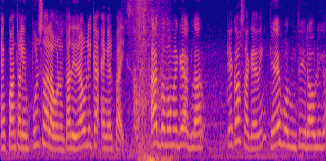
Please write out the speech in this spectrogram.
en cuanto al impulso de la voluntad hidráulica en el país. Algo no me queda claro. ¿Qué cosa, Kevin? ¿Qué es voluntad hidráulica?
